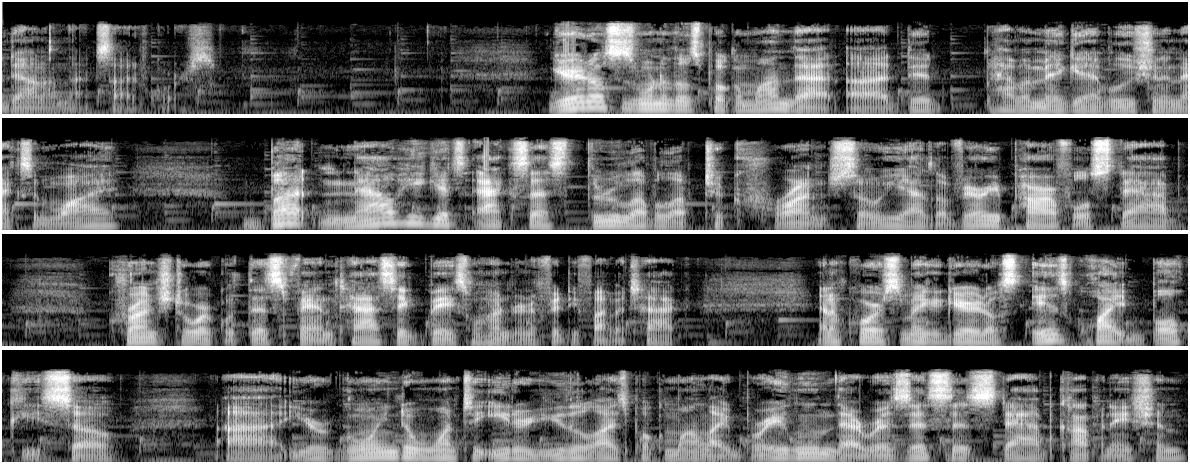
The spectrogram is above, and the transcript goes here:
down on that side, of course. Gyarados is one of those Pokemon that uh, did have a Mega Evolution in X and Y, but now he gets access through level up to Crunch, so he has a very powerful stab Crunch to work with this fantastic base 155 attack. And of course, Mega Gyarados is quite bulky, so uh, you're going to want to either utilize Pokemon like Breloom that resists its stab combination,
